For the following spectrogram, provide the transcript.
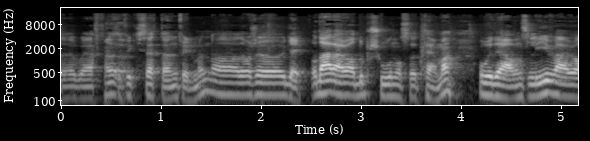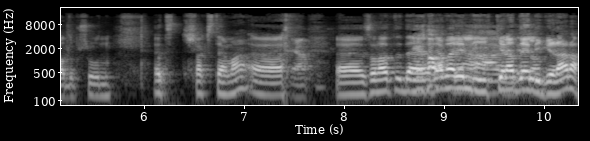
eh, hvor jeg fikk sett den filmen, og det var så gøy. Og der er jo adopsjon også et tema. Og Woody Allens liv er jo adopsjon et slags tema. Uh, Ja. sånn at det, Ja, jeg bare er liker at det ligger der. da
